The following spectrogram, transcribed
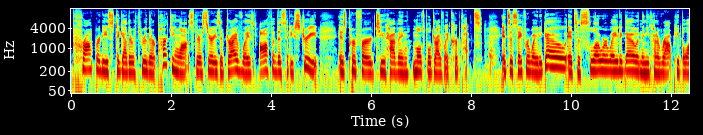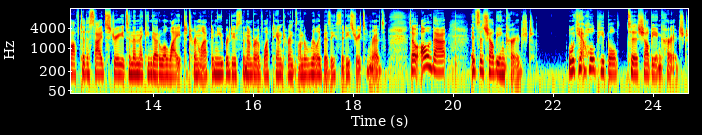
properties together through their parking lots through a series of driveways off of the city street is preferred to having multiple driveway curb cuts. It's a safer way to go, it's a slower way to go, and then you kind of route people off to the side streets and then they can go to a light to turn left and you reduce the number of left-hand turns onto really busy city streets and roads. So all of that it said shall be encouraged well, we can't hold people to shall be encouraged,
